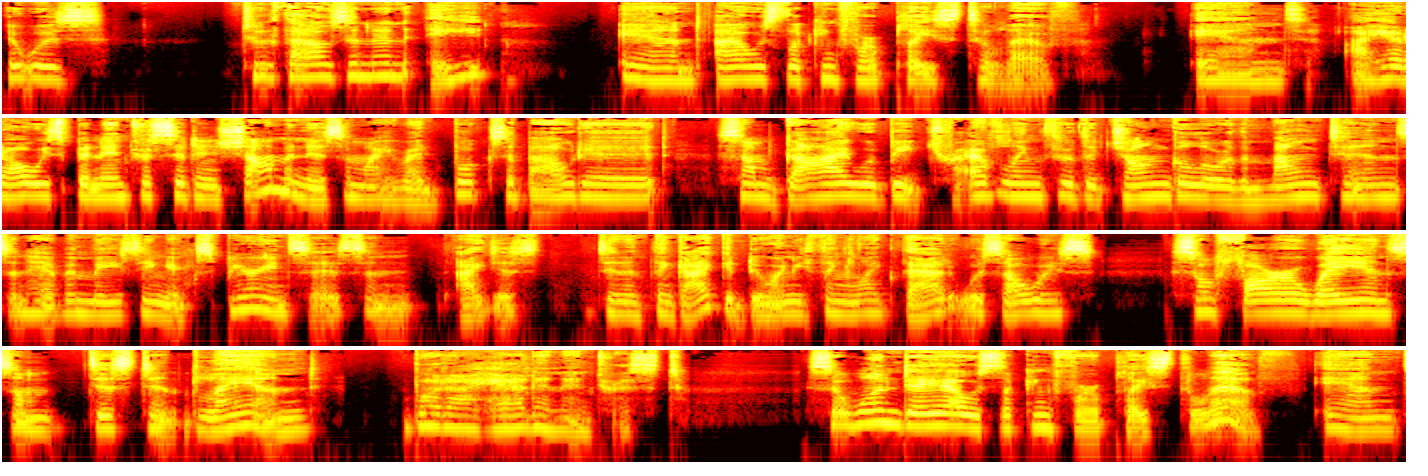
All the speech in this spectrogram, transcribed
It was 2008 and I was looking for a place to live. And I had always been interested in shamanism. I read books about it. Some guy would be traveling through the jungle or the mountains and have amazing experiences. And I just didn't think I could do anything like that. It was always so far away in some distant land, but I had an interest. So one day I was looking for a place to live and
